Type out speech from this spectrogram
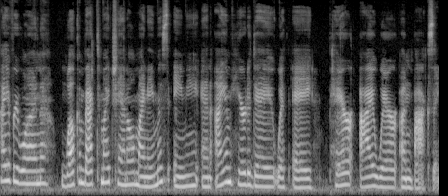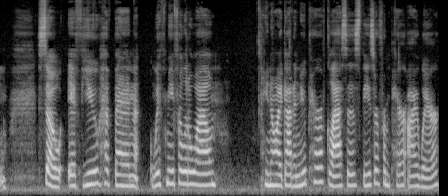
Hi everyone, welcome back to my channel. My name is Amy and I am here today with a pair eyewear unboxing. So if you have been with me for a little while, you know I got a new pair of glasses. These are from Pair Eyewear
